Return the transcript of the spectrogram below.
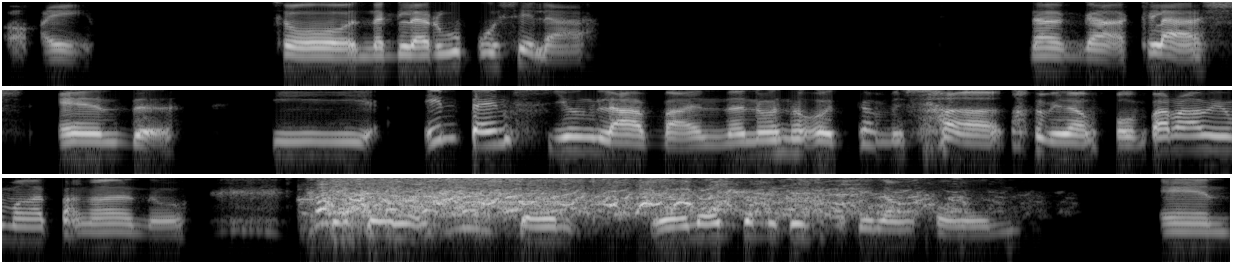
okey. So, naglaro po sila nag, ah, clash and i intense yung laban, nanonood kami sa kabilang phone, para kaming mga tanga 'no. So, nanonood kami dun sa kabilang phone and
